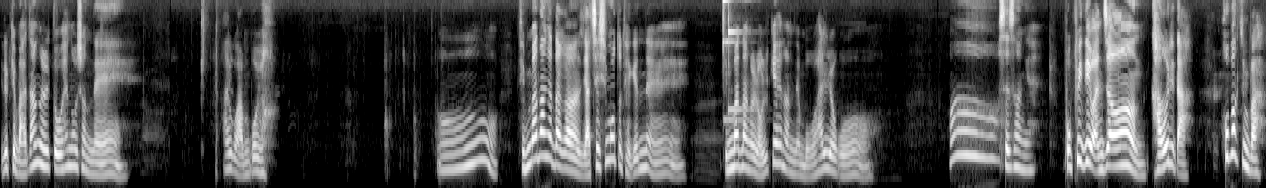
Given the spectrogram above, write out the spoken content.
이렇게 마당을 또 해놓으셨네. 아이고, 안 보여. 어, 뒷마당에다가 야채 심어도 되겠네. 뒷마당을 넓게 해놨네, 뭐 하려고. 아, 세상에. 복PD 완전 가을이다. 호박 좀 봐.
